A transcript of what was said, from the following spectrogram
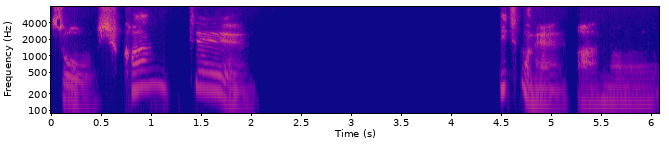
そう、主観って、いつもね、あの、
